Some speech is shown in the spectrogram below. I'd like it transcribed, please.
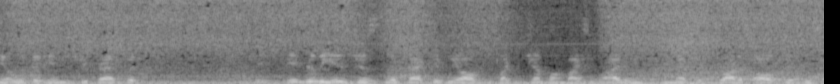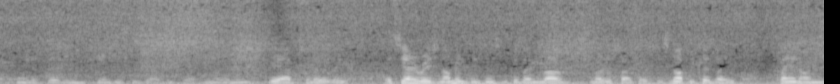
you know, with the industry crash. But it, it really is just the fact that we all just like to jump on bikes and ride them, and that's what brought us all to this point of building businesses up and stuff. You know what I mean? Yeah, absolutely. It's the only reason I'm in business because I love motorcycles. It's not because I plan on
